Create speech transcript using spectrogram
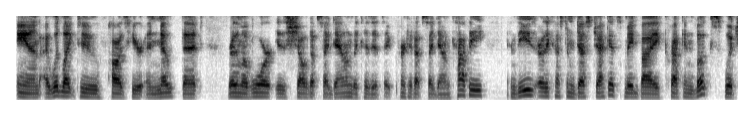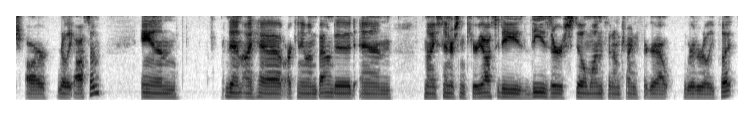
And I would like to pause here and note that Rhythm of War is shelved upside down because it's a printed upside down copy and these are the custom dust jackets made by Kraken Books, which are really awesome. And then I have Arcanum Unbounded and my Sanderson Curiosities. These are still ones that I'm trying to figure out where to really put.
